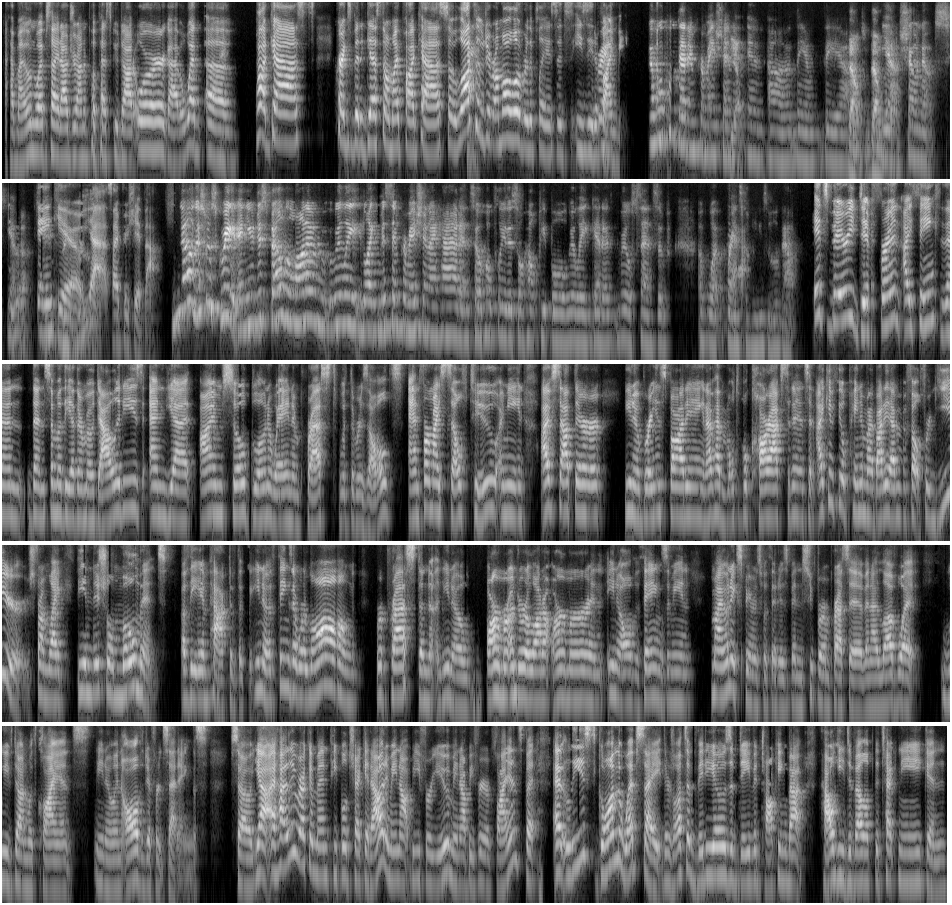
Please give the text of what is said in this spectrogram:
I have my own website, adrianapopescu.org. I have a web uh, podcast. Craig's been a guest on my podcast. So lots of different, I'm all over the place. It's easy to find me. And we'll put that information in uh, the, the, uh, Down, down. yeah, show notes. Yeah. Thank you. Yes, I appreciate that. No, this was great. And you dispelled a lot of really like misinformation I had. And so hopefully this will help people really get a real sense of, of what brain spotting is all about. It's very different, I think, than than some of the other modalities. And yet I'm so blown away and impressed with the results. And for myself too. I mean, I've sat there you know, brain spotting and I've had multiple car accidents and I can feel pain in my body that I haven't felt for years from like the initial moment of the impact of the, you know, things that were long repressed and, you know, armor under a lot of armor and, you know, all the things. I mean, my own experience with it has been super impressive and I love what we've done with clients, you know, in all the different settings. So yeah, I highly recommend people check it out. It may not be for you, it may not be for your clients, but at least go on the website. There's lots of videos of David talking about how he developed the technique and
